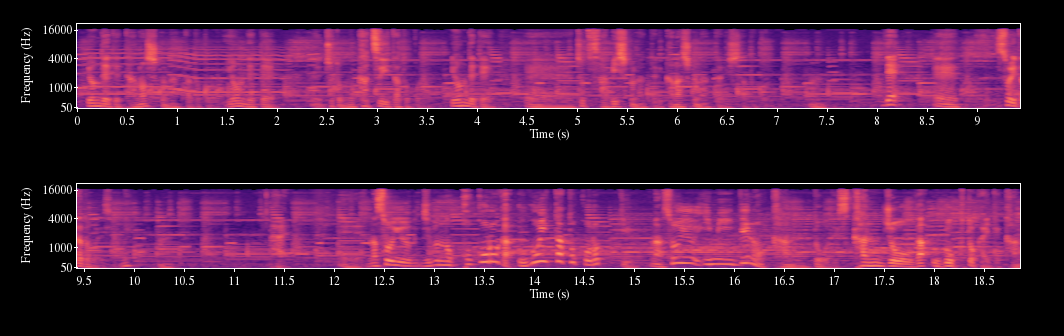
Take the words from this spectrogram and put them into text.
読んでて楽しくなったところ。読んでてちょっとムカついたところ。読んでて、えー、ちょっと寂しくなったり悲しくなったりしたところ、うん、で、えー、そういったところですよね、うん。はい。えーまあ、そういう自分の心が動いたところっていう、まあ、そういう意味での感動です。感情が動くと書いて感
